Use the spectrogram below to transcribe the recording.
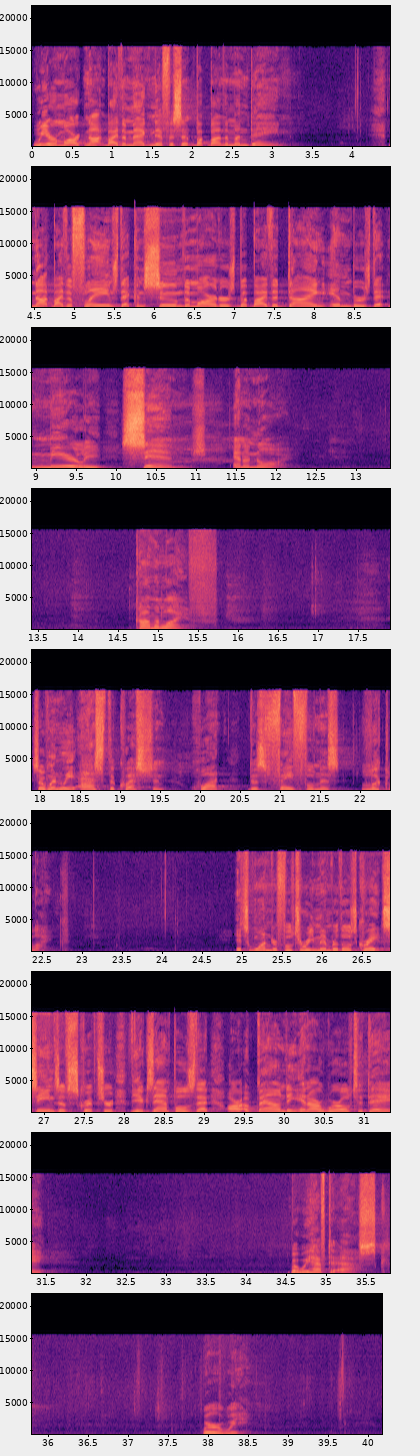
We are marked not by the magnificent, but by the mundane. Not by the flames that consume the martyrs, but by the dying embers that merely singe and annoy. Common life. So when we ask the question, what does faithfulness look like? It's wonderful to remember those great scenes of Scripture, the examples that are abounding in our world today. But we have to ask where are we?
